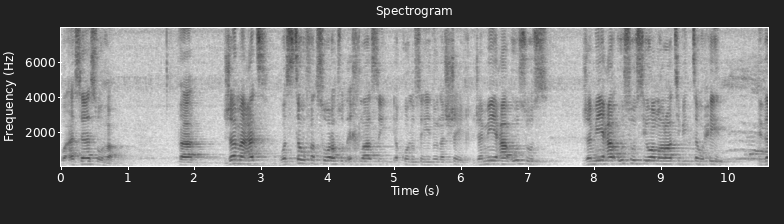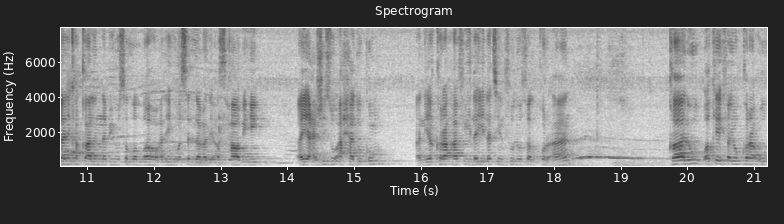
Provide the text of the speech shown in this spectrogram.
وأساسها. فجمعت واستوفت سورة الإخلاص يقول سيدنا الشيخ جميع أسس جميع أسس ومراتب التوحيد. لذلك قال النبي صلى الله عليه وسلم لأصحابه أيعجز أحدكم أن يقرأ في ليلة ثلث القرآن؟ قالوا وكيف يقرأ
